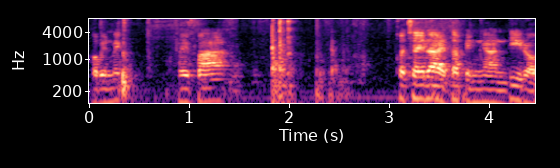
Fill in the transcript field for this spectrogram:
พอเป็นแม็กไฟฟ้า ก็ใช้ได้ถ้าเป็นงานที่เรา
